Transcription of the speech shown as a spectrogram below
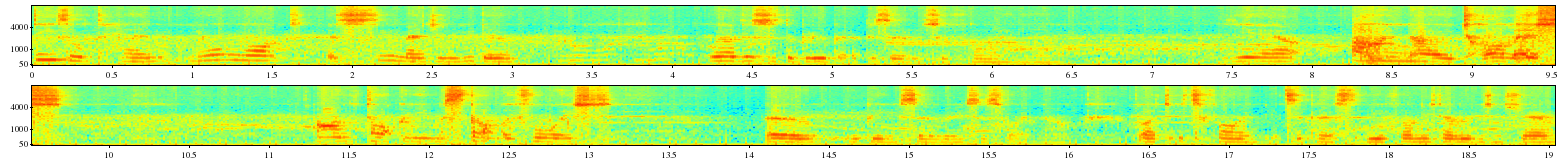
Diesel 10, you're not a steam engine, you don't. Well, this is the blooper episode, so fine then. Yeah, I know, Thomas. I'm talking in my Scottish voice. Oh, you're being so racist right now. But it's fine, it's supposed to be a funny television show.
